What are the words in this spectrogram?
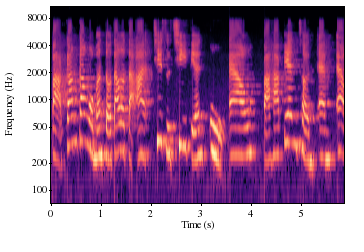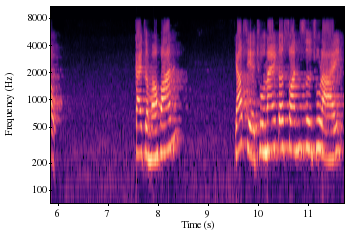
把刚刚我们得到的答案七十七点五 L，把它变成 ml，该怎么还？要写出那一个算式出来，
